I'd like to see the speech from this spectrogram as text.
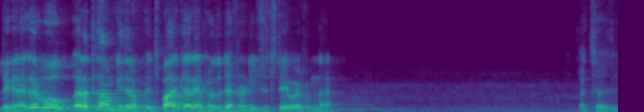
لیکن اگر وہ غلط کام کی طرف انسپائر کر رہے ہیں پھر تو definitely should stay away from that اچھا جی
